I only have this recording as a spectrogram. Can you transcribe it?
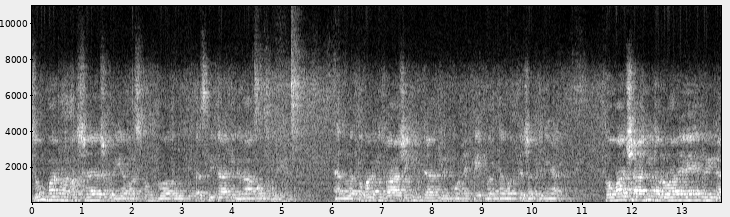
জুম্মার নামাজ শেষ করিয়া মাসুম দোয়া দরুদ তাসবিতা নিলের আমল করিয়া আল্লাহ তোমার কিছু আশিকিন জাকির মুহিব্বিন বান্দাগণকে সাথে নিয়া তোমার শাহী দরবারে দুইটা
